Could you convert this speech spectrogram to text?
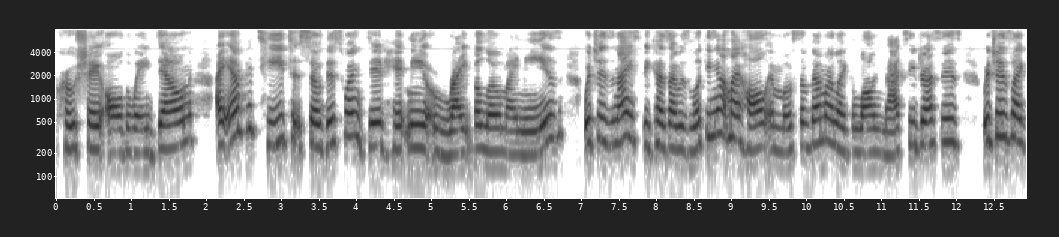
crochet all the way down. I am petite, so this one did hit me right below my knees, which is nice because I was looking at my haul and most of them are like long maxi dresses, which is like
